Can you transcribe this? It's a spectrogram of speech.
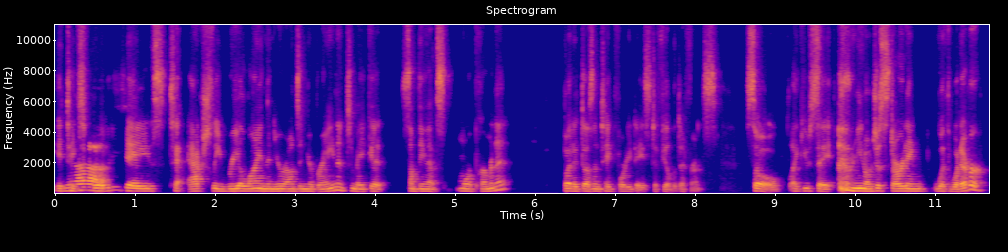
It yes. takes 40 days to actually realign the neurons in your brain and to make it something that's more permanent, but it doesn't take 40 days to feel the difference. So, like you say, you know, just starting with whatever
